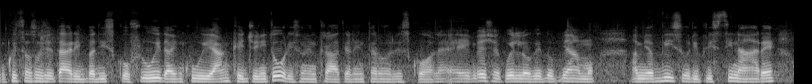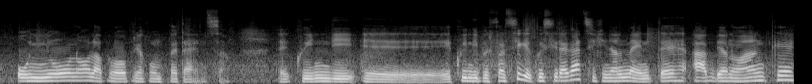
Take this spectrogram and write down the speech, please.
in questa società ribadisco fluida in cui anche i genitori sono entrati all'interno delle scuole è invece quello che dobbiamo a mio avviso ripristinare ognuno la propria competenza. E quindi, eh, e quindi per far sì che questi ragazzi finalmente abbiano anche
